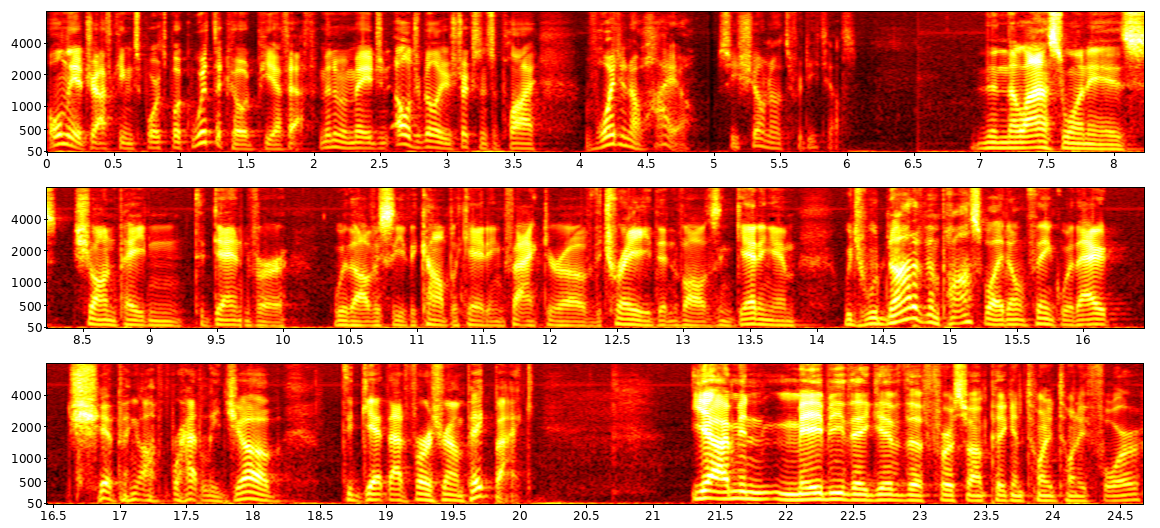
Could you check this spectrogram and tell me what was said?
Only at DraftKings Sportsbook with the code PFF. Minimum age and eligibility restrictions apply. Void in Ohio. See show notes for details. Then the last one is Sean Payton to Denver, with obviously the complicating factor of the trade that involves in getting him, which would not have been possible, I don't think, without shipping off Bradley Chubb to get that first round pick back. Yeah, I mean, maybe they give the first round pick in 2024,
